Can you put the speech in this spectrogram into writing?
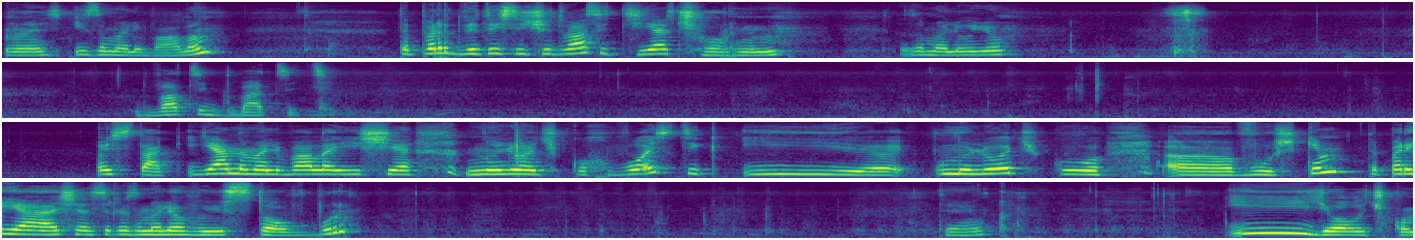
Ось, І замалювала. Тепер 2020 я чорним замалюю. 2020. Ось так. Я намалювала ще нульочку хвостик і нульочку е, вушки. Тепер я зараз розмальовую стовбур. Так. І йолочку.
